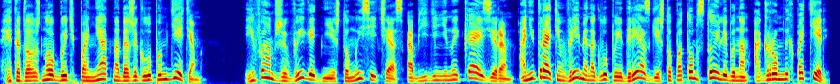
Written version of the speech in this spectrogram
Это должно быть понятно даже глупым детям. И вам же выгоднее, что мы сейчас объединены кайзером, а не тратим время на глупые дрязги, что потом стоили бы нам огромных потерь.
